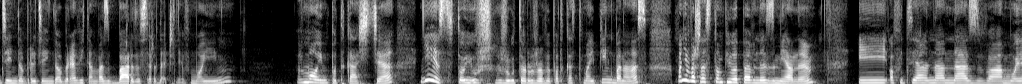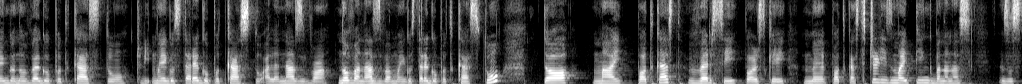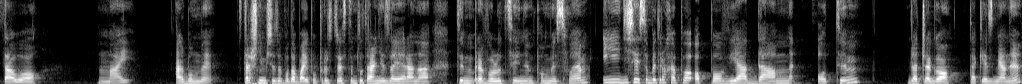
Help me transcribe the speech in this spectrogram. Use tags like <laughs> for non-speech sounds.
Dzień dobry, dzień dobry. Witam Was bardzo serdecznie w moim w moim podcaście. Nie jest to już żółto-różowy podcast My Pink Bananas, ponieważ nastąpiły pewne zmiany i oficjalna nazwa mojego nowego podcastu, czyli mojego starego podcastu, ale nazwa, nowa nazwa mojego starego podcastu to My Podcast w wersji polskiej My Podcast, czyli z My Pink Bananas zostało My albo My. Strasznie mi się to podoba i po prostu jestem totalnie zajarana tym rewolucyjnym pomysłem. I dzisiaj sobie trochę poopowiadam o tym, dlaczego takie zmiany,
